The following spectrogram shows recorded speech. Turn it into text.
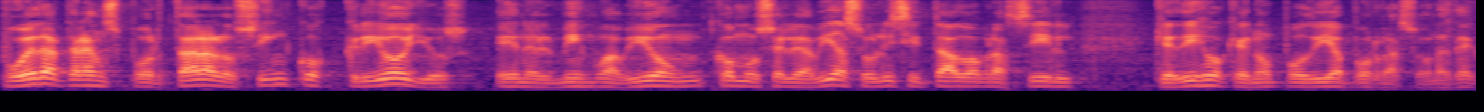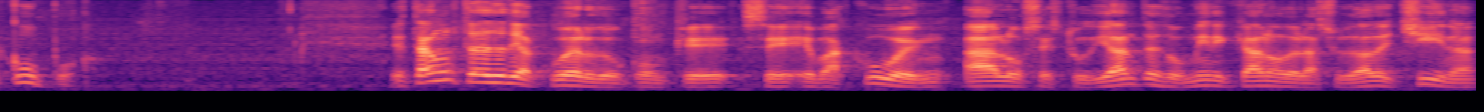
pueda transportar a los cinco criollos en el mismo avión, como se le había solicitado a Brasil, que dijo que no podía por razones de cupo. ¿Están ustedes de acuerdo con que se evacúen a los estudiantes dominicanos de la ciudad de China,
